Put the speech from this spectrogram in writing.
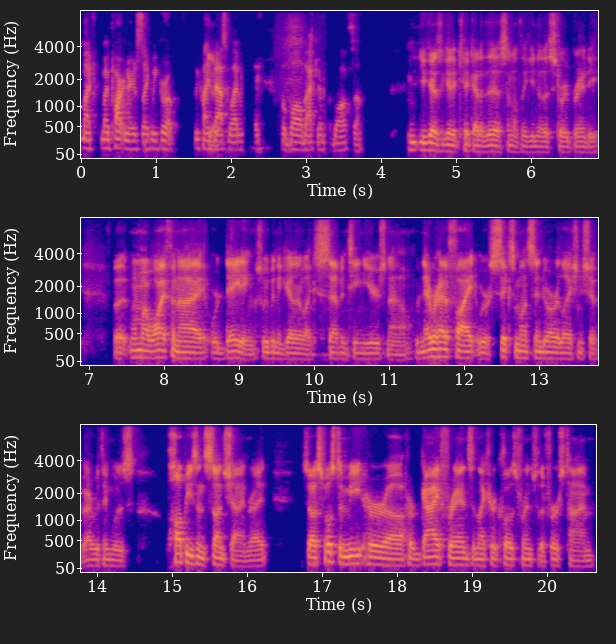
my my partners. Like we grew up, we played yeah. basketball, football, backyard football. So you guys get a kick out of this. I don't think you know this story, Brandy. But when my wife and I were dating, so we've been together like 17 years now. We never had a fight. We were six months into our relationship. Everything was puppies and sunshine, right? So I was supposed to meet her uh, her guy friends and like her close friends for the first time.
